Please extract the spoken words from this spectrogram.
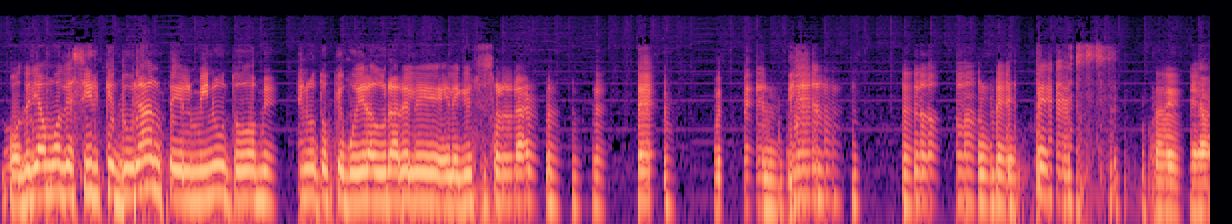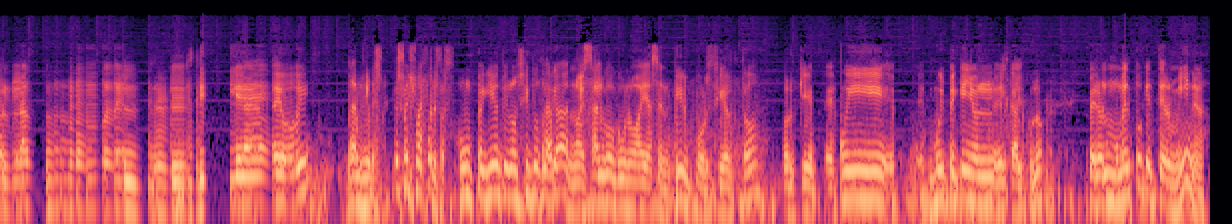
Podríamos decir que durante el minuto, dos minutos, que pudiera durar el, el eclipse solar hablando del, día de hoy, también fuerzas. Un pequeño tironcito de no es algo que uno vaya a sentir, por cierto, porque es muy, es muy pequeño el, el, cálculo, pero el momento que termina,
